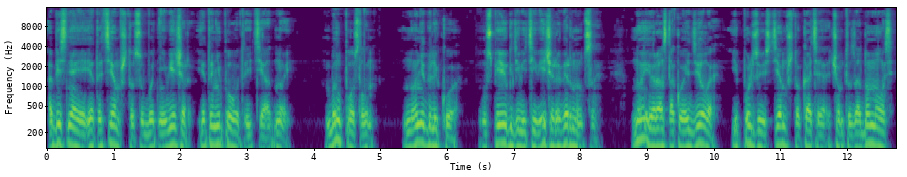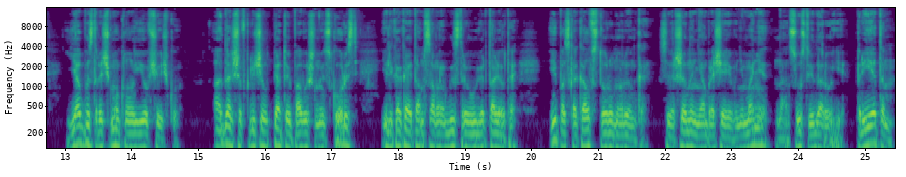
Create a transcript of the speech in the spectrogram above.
объясняя это тем, что субботний вечер – это не повод идти одной. Был послан, но недалеко. Успею к девяти вечера вернуться. Ну и раз такое дело, и пользуюсь тем, что Катя о чем-то задумалась, я быстро чмокнул ее в щечку, а дальше включил пятую повышенную скорость, или какая там самая быстрая у вертолета, и поскакал в сторону рынка, совершенно не обращая внимания на отсутствие дороги. При этом,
